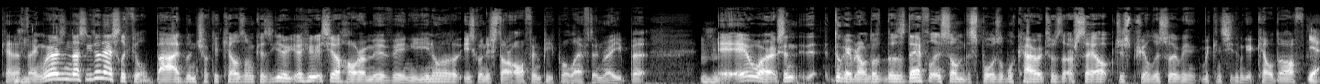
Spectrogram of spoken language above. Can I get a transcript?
kind of mm-hmm. thing. Whereas in this, you don't actually feel bad when Chucky kills him because you're, you're, here to see a horror movie and you know that he's going to start offing people left and right, but mm-hmm. it, it, works. And don't get me wrong, there's, there's, definitely some disposable characters that are set up just purely so we, we can see them get killed off. Yeah,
